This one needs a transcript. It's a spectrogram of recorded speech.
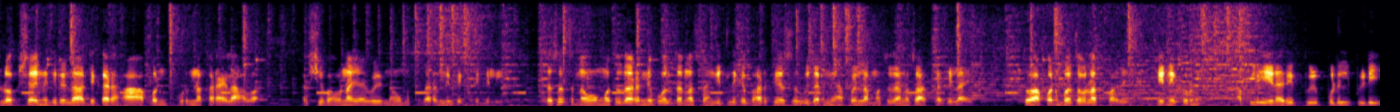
लोकशाहीने दिलेला अधिकार हा आपण पूर्ण करायला हवा अशी भावना यावेळी नऊ मतदारांनी व्यक्त केली. तसंच नऊ मतदारांनी बोलताना सांगितले की भारतीय संविधानाने आपल्याला मतदानाचा हक्क दिला आहे. तो आपण बजावलाच पाहिजे जेणेकरून आपली येणारी पी पुढील पिढी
